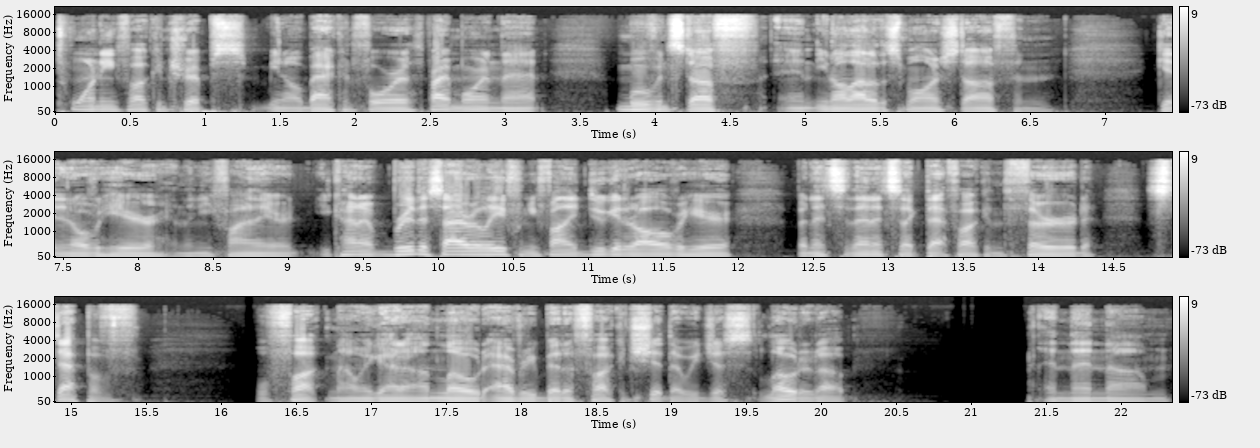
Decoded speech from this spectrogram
20 fucking trips, you know, back and forth, probably more than that, moving stuff and, you know, a lot of the smaller stuff and getting it over here. And then you finally are, you kind of breathe a sigh of relief when you finally do get it all over here. But it's, then it's like that fucking third step of, well, fuck, now we got to unload every bit of fucking shit that we just loaded up. And then, um,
